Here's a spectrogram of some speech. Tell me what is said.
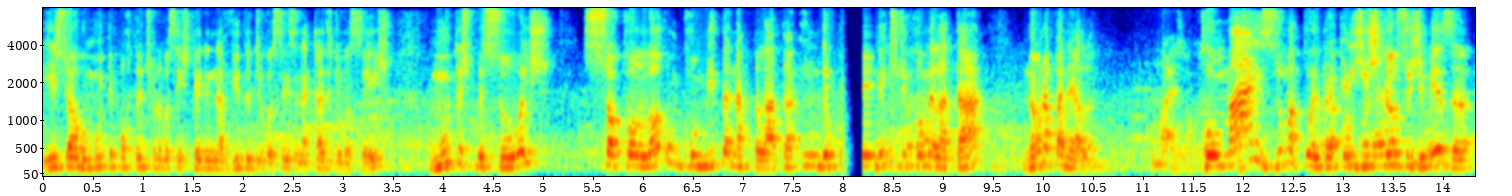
e isso é algo muito importante para vocês terem na vida de vocês e na casa de vocês. Muitas pessoas só colocam comida na plata, independente de como ela tá, não na panela Com mais uma coisa. com mais uma coisa, para aqueles descansos de mesa,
